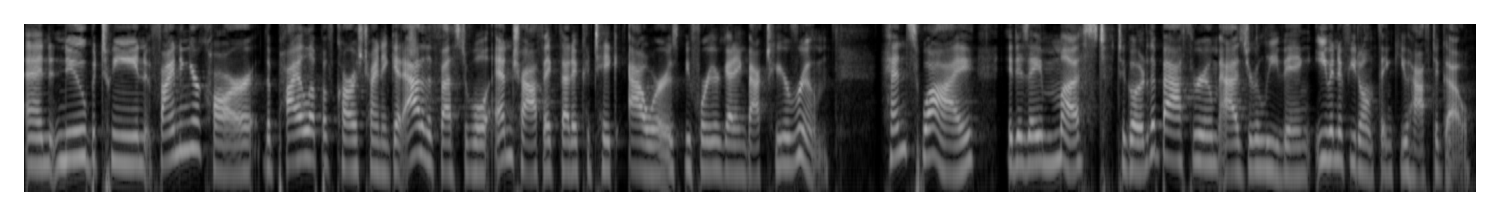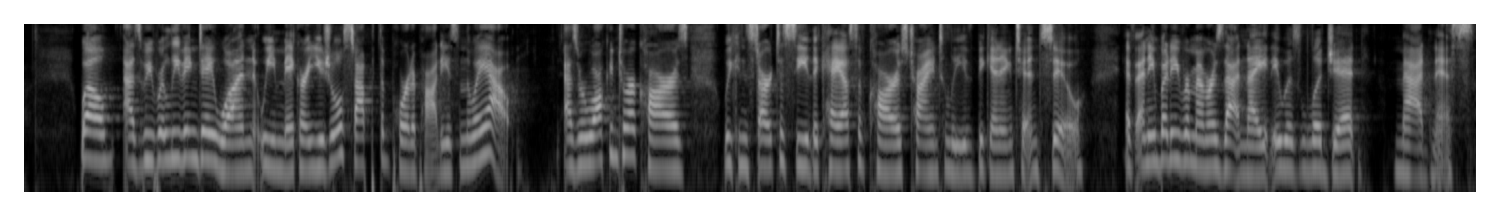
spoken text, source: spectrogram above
and knew between finding your car, the pileup of cars trying to get out of the festival, and traffic that it could take hours before you're getting back to your room. Hence why it is a must to go to the bathroom as you're leaving, even if you don't think you have to go. Well, as we were leaving day one, we make our usual stop at the porta potties on the way out. As we're walking to our cars, we can start to see the chaos of cars trying to leave beginning to ensue. If anybody remembers that night, it was legit madness.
